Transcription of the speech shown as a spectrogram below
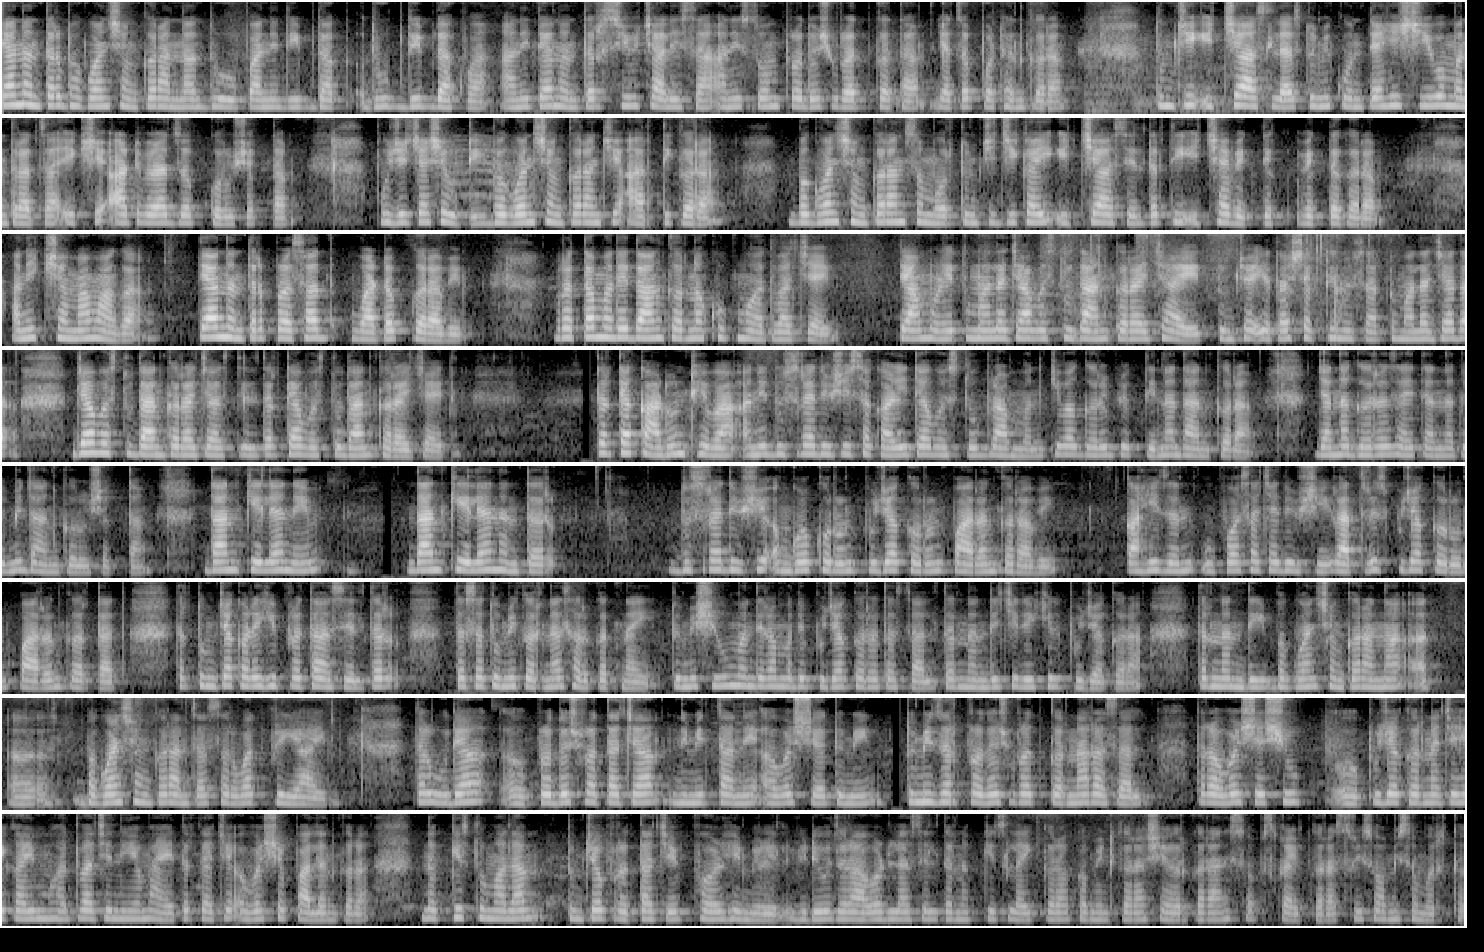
त्यानंतर भगवान शंकरांना धूप आणि दीप दाख धूप दीप दाखवा आणि त्यानंतर शिवचालिसा आणि सोमप्रदोष व्रत कथा याचं पठन करा. तुमची इच्छा असल्यास तुम्ही कोणत्याही शिवमंत्राचा एकशे आठ वेळा जप करू शकता. पूजेच्या शेवटी भगवान शंकरांची आरती करा. भगवान शंकरांसमोर तुमची जी काही इच्छा असेल तर ती इच्छा व्यक्त व्यक्त करा आणि क्षमा मागा. त्यानंतर प्रसाद वाटप करावे. व्रतामध्ये दान करणं खूप महत्त्वाचे आहे. त्यामुळे तुम्हाला ज्या वस्तू दान करायच्या आहेत तुमच्या यथाशक्तीनुसार तुम्हाला ज्या दा ज्या वस्तू दान करायच्या असतील तर त्या वस्तू दान करायच्या आहेत. तर त्या काढून ठेवा आणि दुसऱ्या दिवशी सकाळी त्या वस्तू ब्राह्मण किंवा गरीब व्यक्तींना दान करा. ज्यांना गरज आहे त्यांना तुम्ही दान करू शकता. दान केल्याने दान केल्यानंतर दुसऱ्या दिवशी अंघोळ करून पूजा करून पारण करावे. काही जण उपवासाच्या दिवशी रात्रीच पूजा करून पारण करतात. तर तुमच्याकडे ही प्रथा असेल तर तसं तुम्ही करण्यास हरकत नाही. तुम्ही शिवमंदिरामध्ये पूजा करत असाल तर नंदीची देखील पूजा करा. तर नंदी भगवान शंकरांना भगवान शंकरांचा सर्वात प्रिय आहे. तर उद्या प्रदोष व्रताच्या निमित्ताने अवश्य तुम्ही तुम्ही जर प्रदोष व्रत करणार असाल तर अवश्य शिव पूजा करण्याचे हे काही महत्त्वाचे नियम आहे तर त्याचे अवश्य पालन करा. नक्कीच तुम्हाला तुमच्या व्रताचे फळ हे मिळेल. व्हिडिओ जर आवडला असेल तर नक्कीच लाईक करा कमेंट करा शेअर करा आणि सबस्क्राईब करा. श्री स्वामी समर्थ.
